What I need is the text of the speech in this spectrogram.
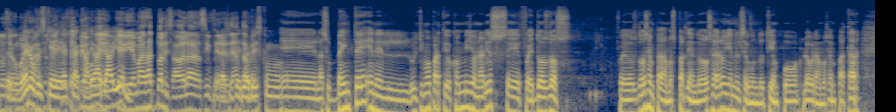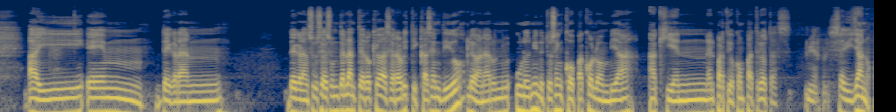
No sé Pero cómo bueno, pues que- sub-20, que usted acá le vaya que- bien. Que viene más actualizado de las inferiores de Las como... Eh, la sub-20 en el último partido con Millonarios eh, fue 2-2. Fue 2-2, empezamos perdiendo 2-0 y en el segundo tiempo logramos empatar. Ahí em, de gran de gran suceso un delantero que va a ser ahorita ascendido, le van a dar un- unos minutos en Copa Colombia aquí en el partido con Patriotas. Miércoles. Sevillano,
